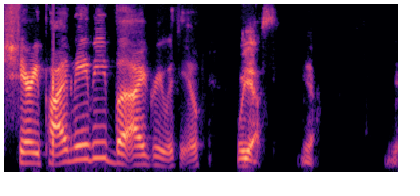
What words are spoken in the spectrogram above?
Sherry Pie maybe, but I agree with you. Well, yes, Yeah. Yeah.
